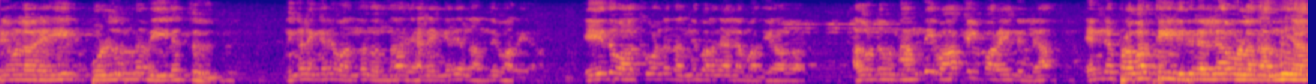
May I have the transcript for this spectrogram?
പ്രിയമുള്ളവരെ ഈ പൊള്ളുന്ന വെയിലത്ത് നിങ്ങൾ ഇങ്ങനെ വന്നു നിന്നാ ഞാൻ എങ്ങനെ നന്ദി പറയാം? ഏത് വാക്കുകൊണ്ട് നന്ദി പറഞ്ഞാലാ മതിയാവുക? അതുകൊണ്ട് നന്ദി വാക്കിൽ പറയുന്നില്ല. എന്റെ പ്രവൃത്തിയിൽ ഇതിനെല്ലാം ഉള്ള നന്ദി ഞാൻ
